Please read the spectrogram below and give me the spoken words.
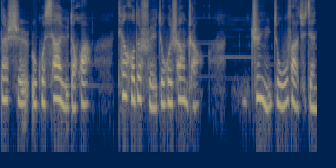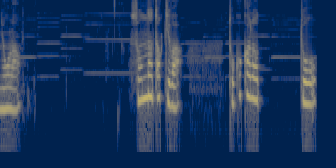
但是如果下雨的话，天河的水就会上涨，织女就无法去见牛郎。そんな時はどこからと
